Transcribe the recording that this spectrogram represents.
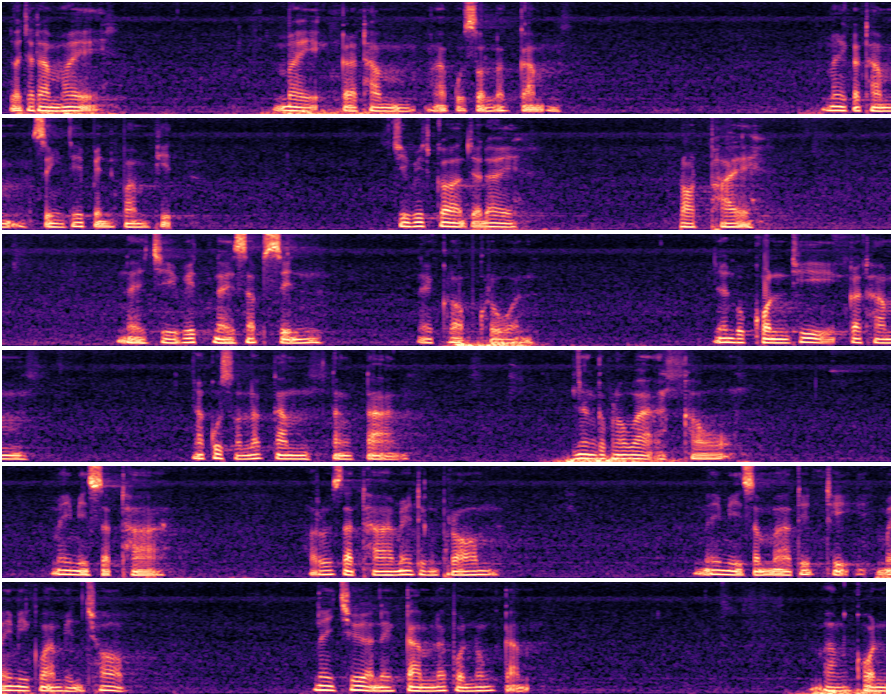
ก็จะทำให้ไม่กระทำอกุศลกรรม ไม่กระทำสิ่งที่เป็นความผิด ชีวิตก็จะได้ปลอดภัย ในชีวิตในทรัพย์สิน ในครอบครัวยันบุคคลที่กระทำอกุศลกรรมต่าง ๆ นั่นก็เพราะว่าเขาไม่มีศรัทธา หรือศรัทธาไม่ถึงพร้อม ไม่มีสัมมาทิฏฐิไม่มีความเห็นชอบ ไม่เชื่อในกรรมและผลของกรรม บางคน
